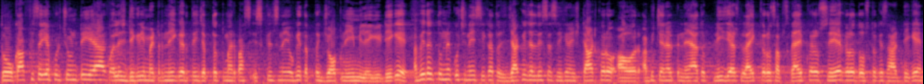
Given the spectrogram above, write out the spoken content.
तो काफ़ी सही अपॉर्चुनिटी है यार। कॉलेज डिग्री मैटर नहीं करती, जब तक तुम्हारे पास स्किल्स नहीं होगी, तब तक जॉब नहीं मिलेगी, ठीक है? अभी तक तुमने कुछ नहीं सीखा तो जाके जल्दी से सीखना स्टार्ट करो। और अभी चैनल पर नया तो प्लीज़ यार लाइक करो सब्सक्राइब करो शेयर करो दोस्तों के साथ, ठीक है?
